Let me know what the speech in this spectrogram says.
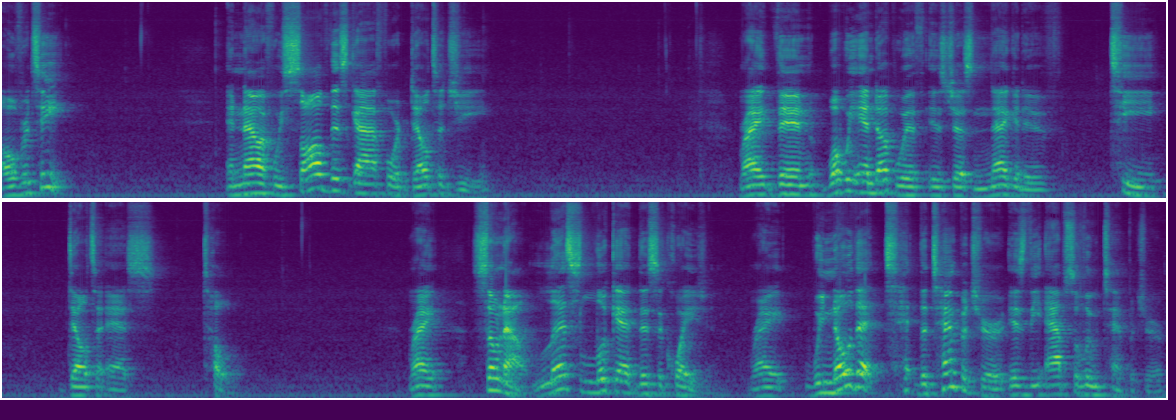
over T. And now if we solve this guy for delta G, right, then what we end up with is just negative T delta S total. Right? So now let's look at this equation, right? We know that te the temperature is the absolute temperature.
